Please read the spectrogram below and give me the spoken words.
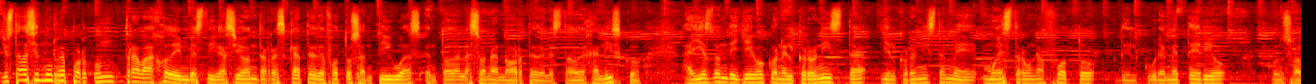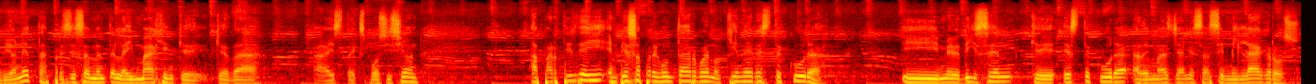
Yo estaba haciendo un, un, trabajo de investigación, de rescate de fotos antiguas en toda la zona norte del estado de Jalisco. Ahí es donde llego con el cronista y el cronista me muestra una foto del cura Emeterio con su avioneta, precisamente la imagen que, que da a esta exposición. A partir de ahí empiezo a preguntar, bueno, ¿quién era este cura? Y me dicen que este cura además ya les hace milagros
